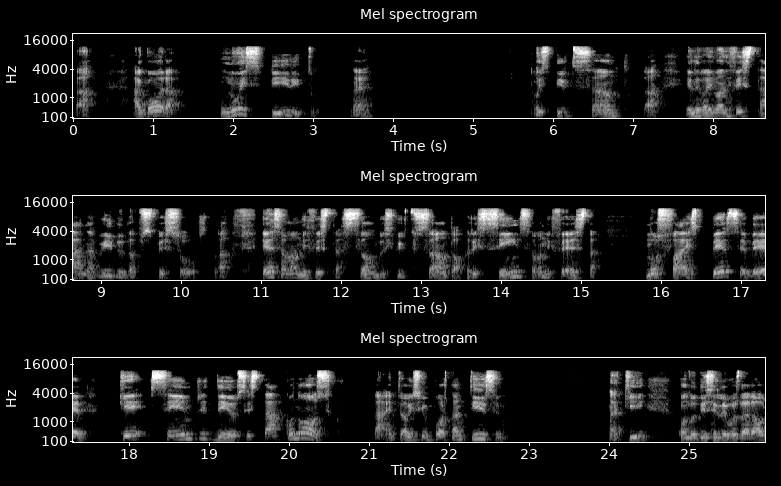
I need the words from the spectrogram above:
Tá? Agora, no Espírito, né, o Espírito Santo, tá? Ele vai manifestar na vida das pessoas, tá? Essa manifestação do Espírito Santo, a presença manifesta, nos faz perceber que sempre Deus está conosco, tá? Então isso é importantíssimo. Aqui, quando diz ele vos dará o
